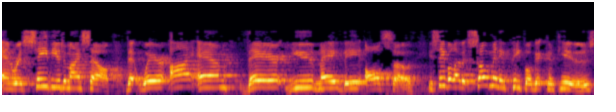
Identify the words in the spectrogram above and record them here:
and receive you to myself, that where I am, there you may be also. You see, beloved, so many people get confused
